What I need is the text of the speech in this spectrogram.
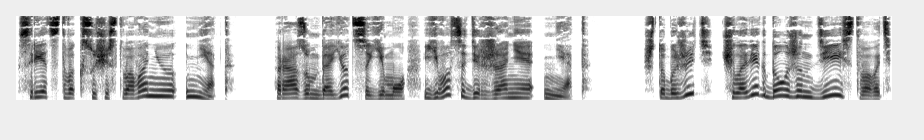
средства к существованию нет. Разум дается ему, его содержания нет. Чтобы жить, человек должен действовать,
